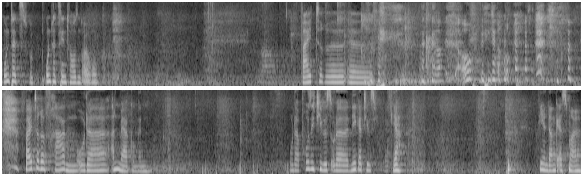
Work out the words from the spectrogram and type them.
unter, unter 10.000 Euro. Weitere. Äh, ja, ich auch, ich auch. weitere Fragen oder Anmerkungen? Oder positives oder negatives Feedback? Ja. Vielen Dank erstmal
